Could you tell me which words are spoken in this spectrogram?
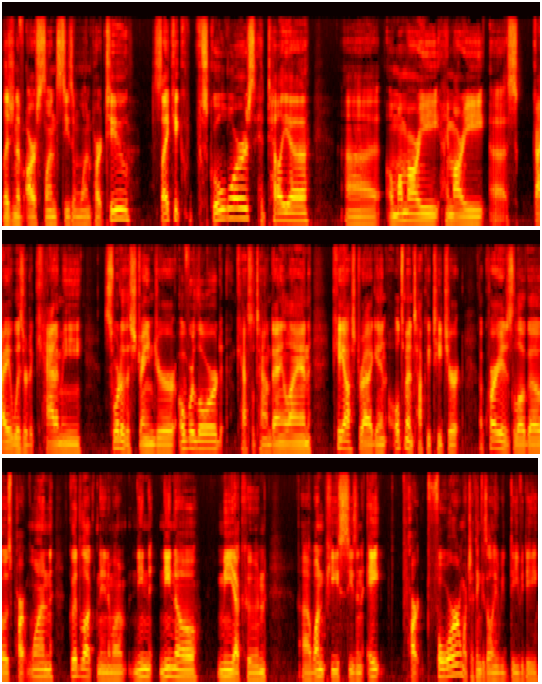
Legend of Arslan Season 1 Part 2, Psychic School Wars, Hetalia, uh, Omamori Himari, uh, Sky Wizard Academy, Sword of the Stranger, Overlord, Castletown Dandelion, Chaos Dragon, Ultimate Otaku Teacher, Aquarius Logos Part 1, Good Luck Nino, Nin- Nino Miyakun, uh, One Piece Season 8 Part 4, which I think is only DVD,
